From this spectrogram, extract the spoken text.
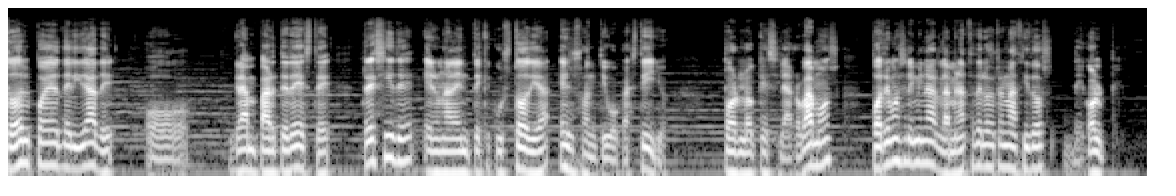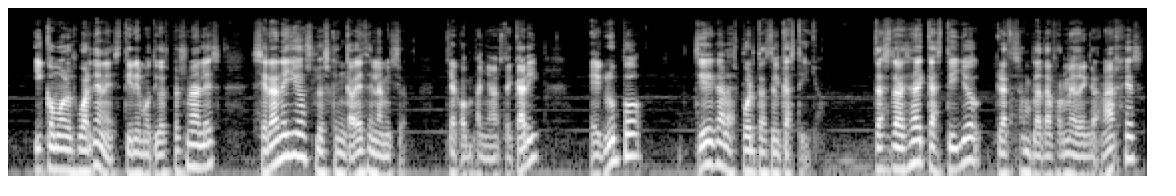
todo el poder de Diradde, o gran parte de este, reside en una lente que custodia en su antiguo castillo, por lo que si la robamos, podremos eliminar la amenaza de los renacidos de golpe. Y como los guardianes tienen motivos personales, serán ellos los que encabecen la misión, acompañados de Kari, el grupo llega a las puertas del castillo. Tras atravesar el castillo, gracias a un plataforma de engranajes,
